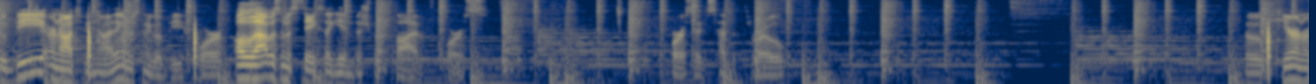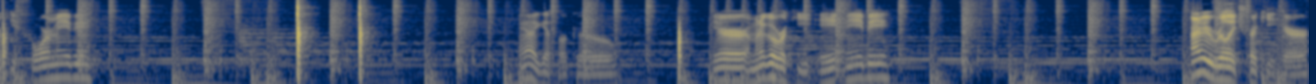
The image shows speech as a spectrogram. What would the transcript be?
To b or not to be? No I think I'm just gonna go b4 oh that was the mistakes I gave bishop f5 of course course I just had to throw. So here on rook e4 maybe? Yeah I guess I'll go here. I'm gonna go rook e8 maybe? Trying to be really tricky here.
